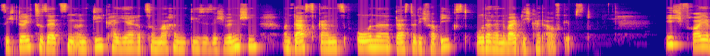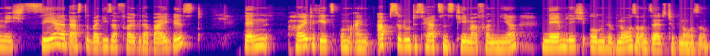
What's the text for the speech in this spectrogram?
sich durchzusetzen und die Karriere zu machen, die sie sich wünschen und das ganz ohne, dass du dich verbiegst oder deine Weiblichkeit aufgibst. Ich freue mich sehr, dass du bei dieser Folge dabei bist, denn Heute geht's um ein absolutes Herzensthema von mir, nämlich um Hypnose und Selbsthypnose.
